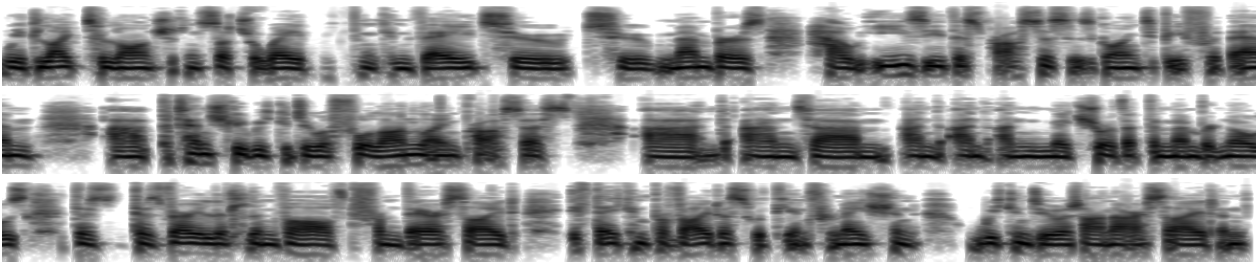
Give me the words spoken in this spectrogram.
we'd like to launch it in such a way that we can convey to to members members how easy this process is going to be for them. Uh, potentially, we could do a full online process and and um, and and and make sure that the member knows there's there's very little involved from their side. If they can provide us with the information, we can do it on our side. And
